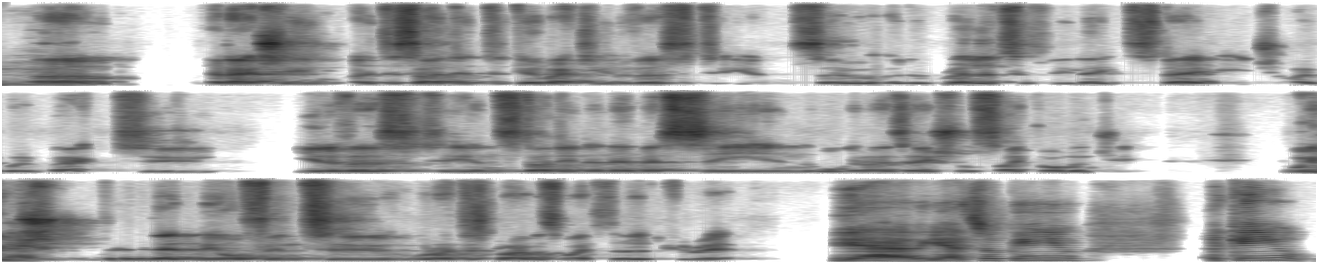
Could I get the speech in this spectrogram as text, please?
Mm. and actually, I decided to go back to university. And so, at a relatively late stage, I went back to university and studied an MSc in organizational psychology, which then led me off into what I describe as my third career. Yeah, yeah. So can you can you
